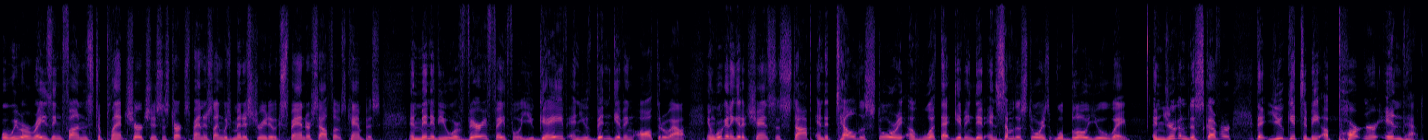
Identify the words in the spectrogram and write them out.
where we were raising funds to plant churches, to start Spanish language ministry, to expand our South Oaks campus. And many of you were very faithful. You gave and you've been giving all throughout. And we're going to get a chance to stop and to tell the story of what that giving did. And some of the stories will blow you away. And you're going to discover that you get to be a partner in that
